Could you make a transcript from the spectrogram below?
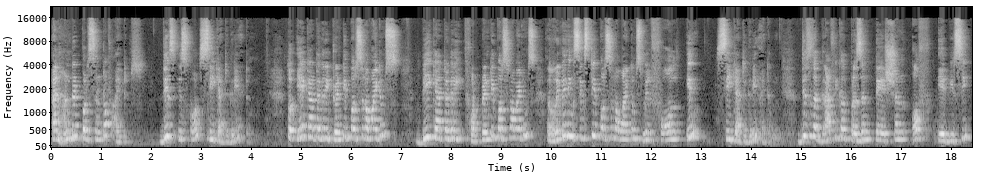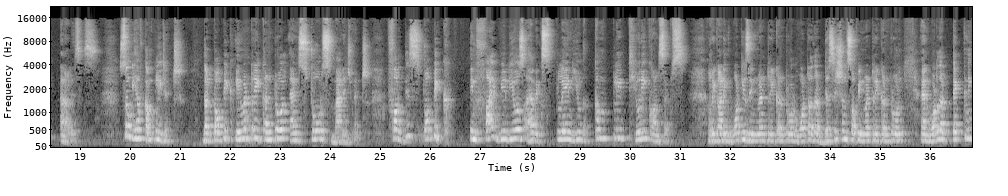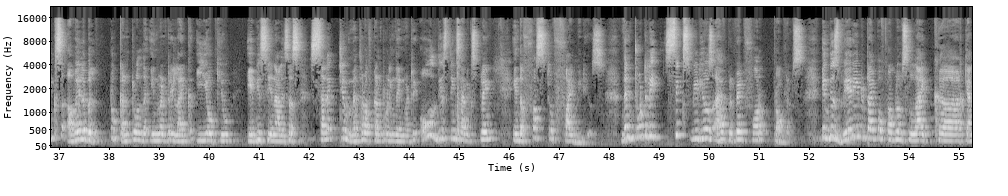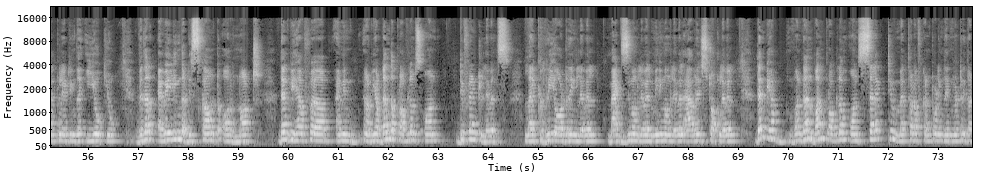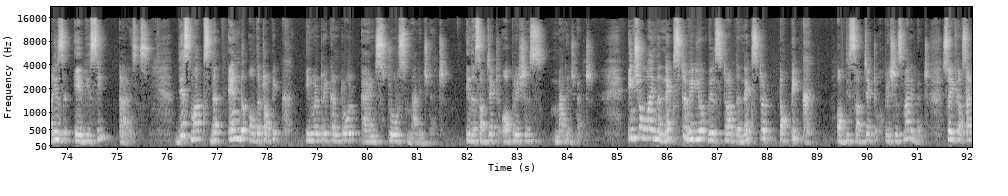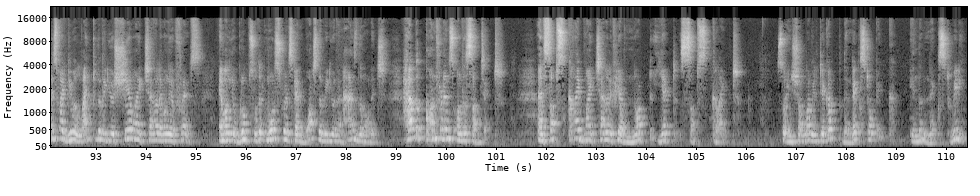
and 100% of items. This is called C category item. So A category 20% of items, B category for 20% of items, remaining 60% of items will fall in C category item. This is a graphical presentation of ABC analysis. So we have completed the topic inventory control and stores management. For this topic, in five videos, I have explained you the complete theory concepts regarding what is inventory control, what are the decisions of inventory control, and what are the techniques available to control the inventory like EOQ, ABC analysis, selective method of controlling the inventory. All these things I have explained in the first five videos. Then totally six videos I have prepared for problems. In this varied type of problems like uh, calculating the EOQ, whether availing the discount or not. Then we have, uh, I mean, uh, we have done the problems on different levels like reordering level, maximum level, minimum level, average stock level. Then we have one, done one problem on selective method of controlling the inventory that is ABC analysis. This marks the end of the topic inventory control and stores management in the subject operations management. Inshallah in the next video we'll start the next topic of the subject operations management. So if you're satisfied, give a like to the video, share my channel among your friends, among your group so that more students can watch the video and enhance the knowledge. Have the confidence on the subject and subscribe my channel if you have not yet subscribed. So inshallah we'll take up the next topic in the next video.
